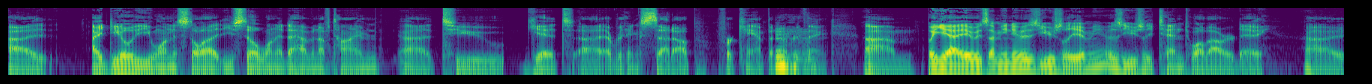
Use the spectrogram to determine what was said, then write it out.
uh, ideally you want to still you still wanted to have enough time uh, to get uh, everything set up for camp and Mhm. everything. Um, but yeah, it was. I mean, it was usually. I mean, it was usually 10, 12 hour day. Uh,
